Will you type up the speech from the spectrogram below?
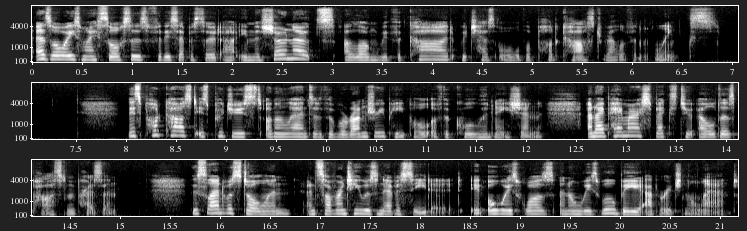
As always, my sources for this episode are in the show notes, along with the card, which has all the podcast relevant links. This podcast is produced on the lands of the Wurundjeri people of the Kulin Nation, and I pay my respects to elders past and present. This land was stolen, and sovereignty was never ceded. It always was and always will be Aboriginal land.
